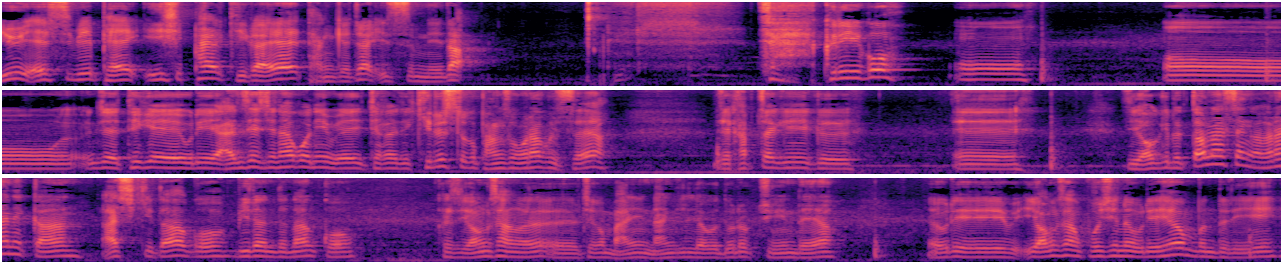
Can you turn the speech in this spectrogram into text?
USB 128기가에 담겨져 있습니다. 자, 그리고 어, 어, 이제 되게 우리 안세진 학원이 왜 제가 이제 길을 쓰고 방송을 하고 있어요. 이제 갑자기 그 에, 이제 여기를 떠날 생각을 하니까 아쉽기도 하고 미련도 남고 그래서 영상을 지금 많이 남기려고 노력 중인데요. 우리 이 영상 보시는 우리 회원분들이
